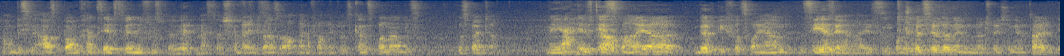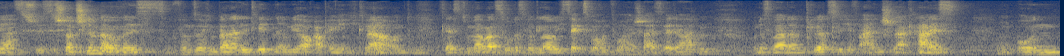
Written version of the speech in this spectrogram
noch ein bisschen ausbauen kann, selbst wenn eine Fußballweltmeisterschaft Vielleicht war es auch einfach etwas ganz Banales. Das Wetter. Naja, hilft Es auch. war ja wirklich vor zwei Jahren sehr, sehr heiß. Und Natürlich. speziell dann in, natürlich in den Hallen. Ja, es ist, schon schlimm, aber man ist von solchen Banalitäten irgendwie auch abhängig, klar. Und das letzte Mal war es so, dass wir, glaube ich, sechs Wochen vorher scheiß Wetter hatten und es war dann plötzlich auf einen Schlag heiß und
